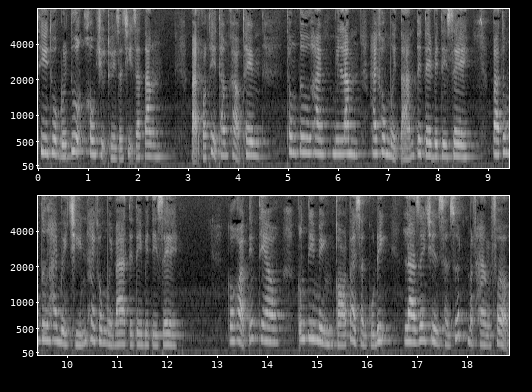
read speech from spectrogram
thì thuộc đối tượng không chịu thuế giá trị gia tăng. Bạn có thể tham khảo thêm thông tư 25/2018 TT-BTC và thông tư 219/2013 TT-BTC. Câu hỏi tiếp theo, công ty mình có tài sản cố định là dây chuyền sản xuất mặt hàng phở,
